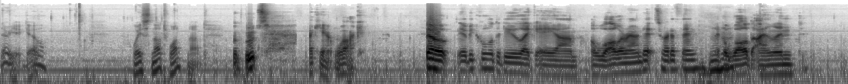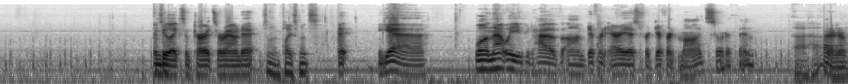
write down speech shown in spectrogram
There you go. Waste not, want not. Oops, I can't walk. So it would be cool to do like a um a wall around it, sort of thing, like a Mhm. walled island, and do like some turrets around it. Some emplacements. Yeah. Well, in that way you could have um, different areas for different mods, sort of thing. Uh-huh. I don't know.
